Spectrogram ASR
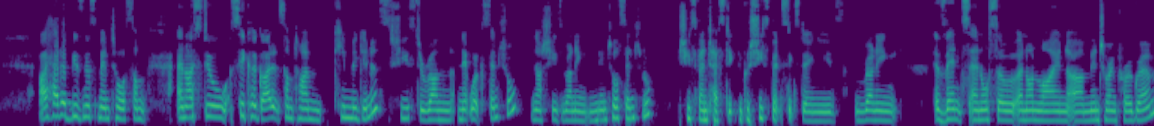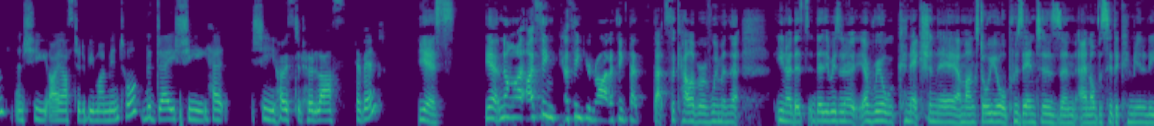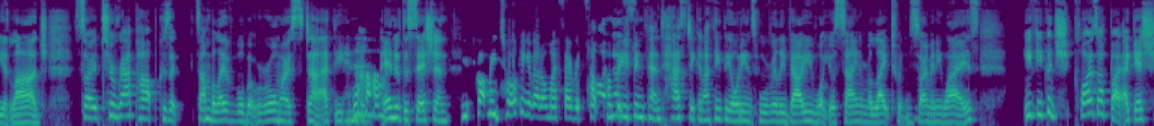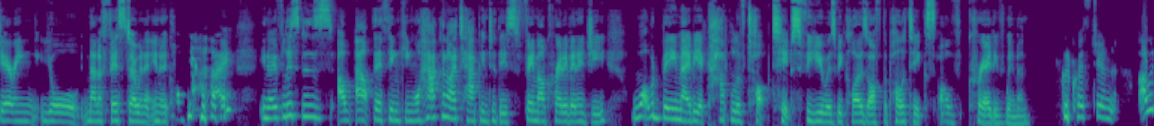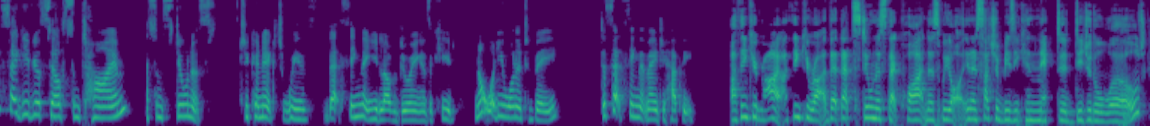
I had a business mentor, some, and I still seek her guidance sometime. Kim McGuinness, she used to run Network Central. Now she's running Mentor Central. She's fantastic because she spent 16 years running events and also an online uh, mentoring program. And she, I asked her to be my mentor the day she had, she hosted her last event. Yes. Yeah, no, I, I think I think you're right. I think that that's the caliber of women that you know there's, there is a, a, real connection there amongst all your presenters and and obviously the community at large. So to wrap up, because it, it's unbelievable, but we're almost uh, at the end of, end of the session. You've got me talking about all my favourite subtopics. Oh, no, you've been fantastic, and I think the audience will really value what you're saying and relate to it in so many ways. If you could sh- close off by, I guess, sharing your manifesto in a, in a complex way. You know, if listeners are out there thinking, well, how can I tap into this female creative energy? What would be maybe a couple of top tips for you as we close off the politics of creative women? Good question. I would say give yourself some time, some stillness to connect with that thing that you loved doing as a kid. Not what you wanted to be, just that thing that made you happy. I think you're right. I think you're right. That that stillness, that quietness. We are in a, such a busy, connected digital world.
